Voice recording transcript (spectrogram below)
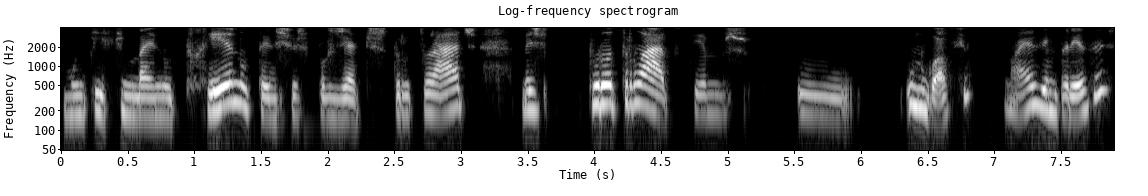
muitíssimo bem no terreno, têm os seus projetos estruturados, mas por outro lado, temos o, o negócio, não é? as empresas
